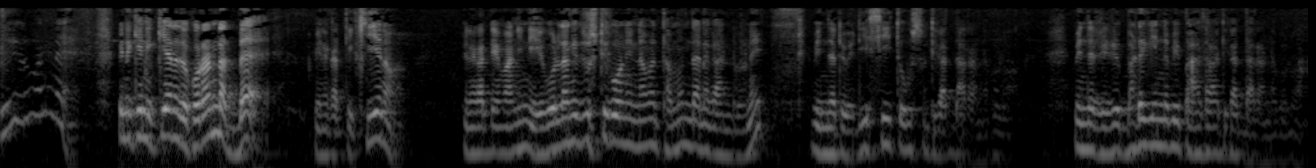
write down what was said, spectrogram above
තේරුම් නැහැ. වෙන කෙනෙක් කියනද කරන්නත් බෑ. වෙන කට්ටිය කියනවා. වෙන කට්ටිය මනින්නේ ඒගොල්ලන්ගේ දෘෂ්ටි කෝණයෙන් නම් තමන් දැනගන්න ඕනේ වින්දට වැඩි සීත උෂ්ණ ටිකක් දරන්න පුළුවන්. වින්දට බඩගින්න පිපාසා ටිකක් දරන්න පුළුවන්.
